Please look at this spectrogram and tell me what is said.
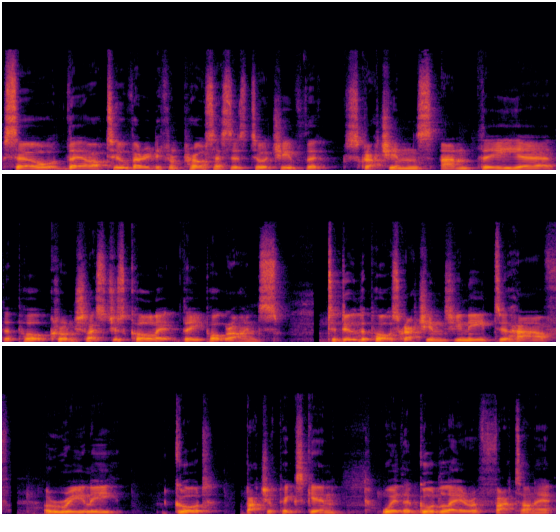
So they are two very different processes to achieve the scratchings and the uh, the pork crunch. Let's just call it the pork rinds. To do the pork scratchings you need to have a really good batch of pig skin with a good layer of fat on it.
